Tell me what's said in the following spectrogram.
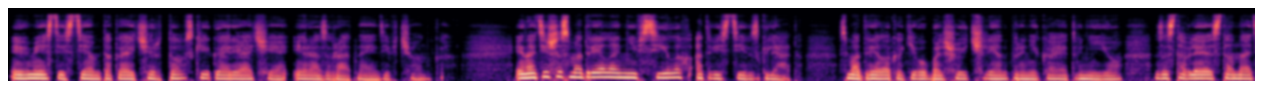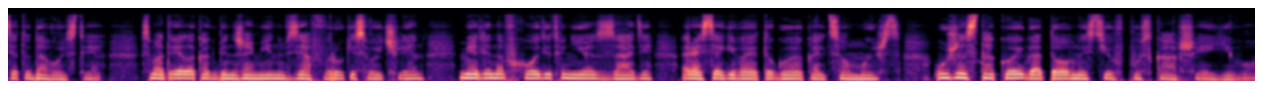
и вместе с тем такая чертовски горячая и развратная девчонка. И Натиша смотрела не в силах отвести взгляд. Смотрела, как его большой член проникает в нее, заставляя стонать от удовольствия. Смотрела, как Бенджамин, взяв в руки свой член, медленно входит в нее сзади, растягивая тугое кольцо мышц, уже с такой готовностью впускавшее его.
